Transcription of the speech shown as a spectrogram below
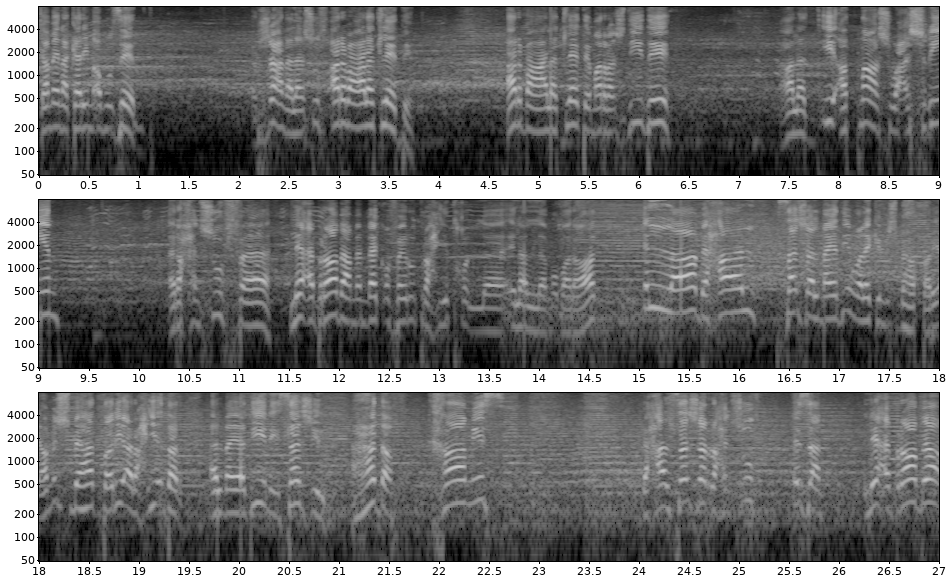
كمان كريم أبو زيد. رجعنا لنشوف أربعة على ثلاثة. أربعة على ثلاثة مرة جديدة. على الدقيقة 12 و20 رح نشوف آه، لاعب رابع من باك أوف بيروت رح يدخل آه، إلى المباراة. إلا بحال سجل الميادين ولكن مش بهالطريقة. مش بهالطريقة رح يقدر الميادين يسجل هدف خامس. بحال سجل رح نشوف اذا لاعب رابع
